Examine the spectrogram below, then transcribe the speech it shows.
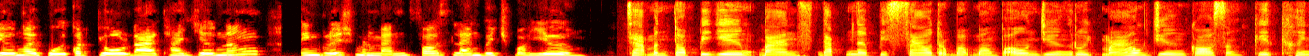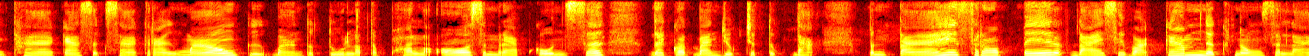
យើងហើយព្រោះគាត់យល់ដែរថាយើងនឹង English មិនមែន first language របស់យើង ចាបន្ទាប់ពីយើងបានស្ដាប់នៅពិសោធន៍របស់បងប្អូនយើងរួចមកយើងក៏សង្កេតឃើញថាការសិក្សាក្រៅម៉ោងគឺបានទទួលលទ្ធផលល្អសម្រាប់កូនសិស្សដែលគាត់បានយកចិត្តទុកដាក់ប៉ុន្តែស្របពេលដែលសេវាកម្មនៅក្នុងសាលា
